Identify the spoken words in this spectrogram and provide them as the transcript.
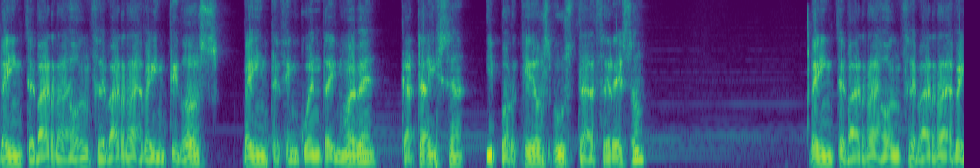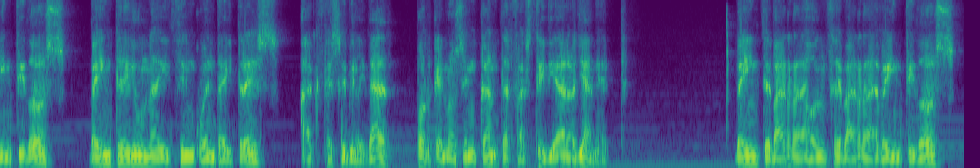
20 barra 11 barra 22, 2059, Kataisa, ¿y por qué os gusta hacer eso? 20 barra 11 barra 22, 21 y 53, accesibilidad, porque nos encanta fastidiar a Janet. 20 barra 11 barra 22,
